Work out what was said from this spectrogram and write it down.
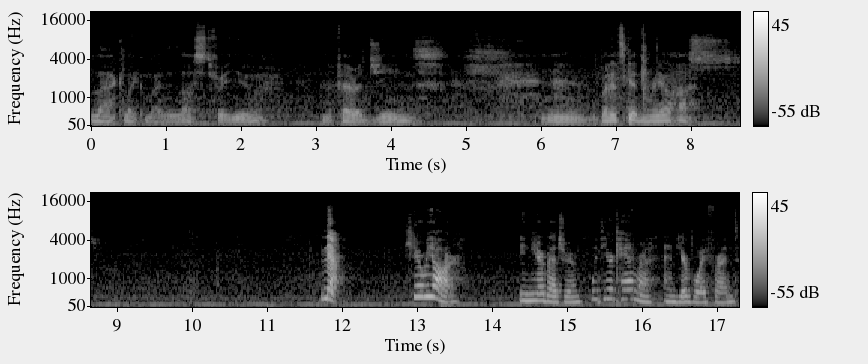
black like my lust for you, and a pair of jeans. Mmm, but it's getting real hot. Now, here we are, in your bedroom, with your camera and your boyfriend,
